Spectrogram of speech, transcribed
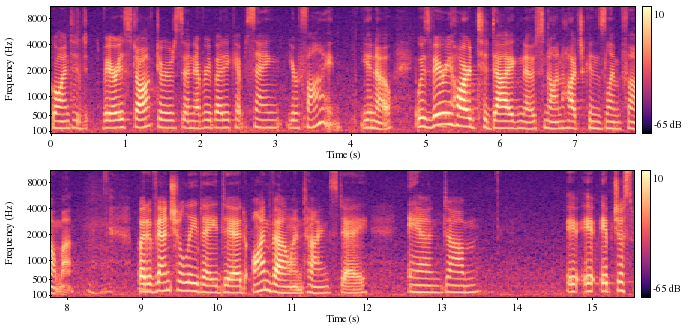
gone to various doctors, and everybody kept saying, You're fine. You know, it was very hard to diagnose non Hodgkin's lymphoma. But eventually they did on Valentine's Day. And um, it, it, it just,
